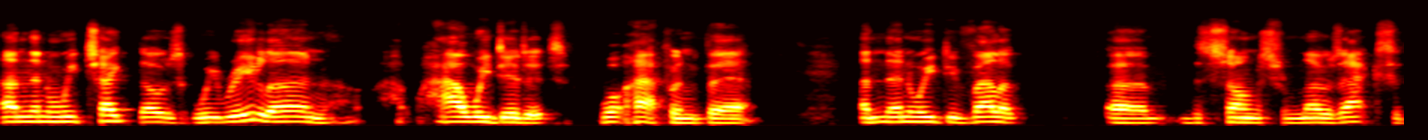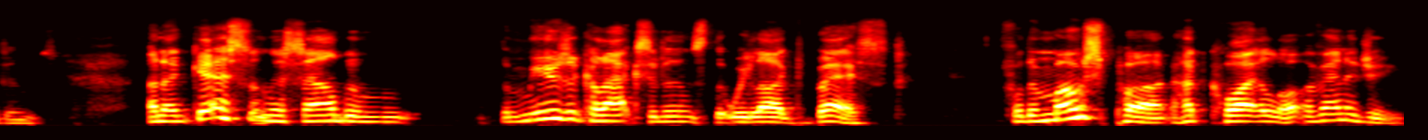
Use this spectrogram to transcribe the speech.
And then we take those we relearn how we did it what happened there and then we develop um, the songs from those accidents. And i guess on this album the musical accidents that we liked best for the most part had quite a lot of energy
